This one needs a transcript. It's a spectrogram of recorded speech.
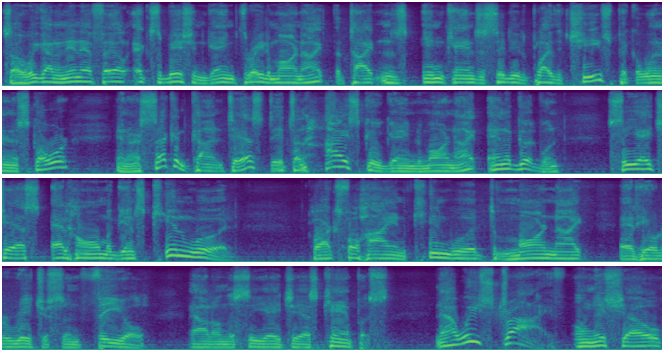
So we got an NFL exhibition game three tomorrow night. The Titans in Kansas City to play the Chiefs, pick a winner and a score. And our second contest, it's a high school game tomorrow night and a good one. CHS at home against Kenwood. Clarksville High and Kenwood tomorrow night at Hilda Richardson Field out on the CHS campus. Now, we strive on this show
